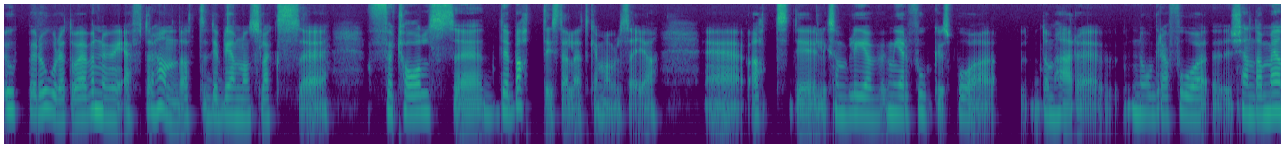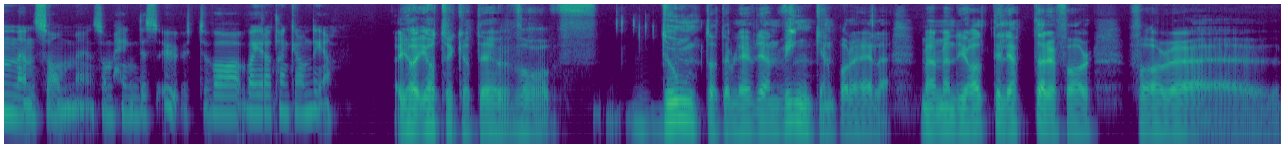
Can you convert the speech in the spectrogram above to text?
upproret och även nu i efterhand att det blev någon slags eh, förtalsdebatt istället kan man väl säga. Eh, att det liksom blev mer fokus på de här eh, några få eh, kända männen som, eh, som hängdes ut. Vad, vad är era tankar om det? Jag, jag, tycker att det var dumt att det blev den vinkeln på det hela. Men, men det är alltid lättare för, för eh,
